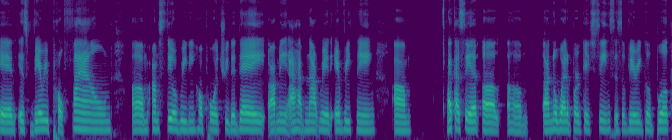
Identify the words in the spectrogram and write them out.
and it's very profound um, I'm still reading her poetry today. I mean, I have not read everything. Um, like I said, uh, um, I know where the Birdcage Sings is a very good book.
